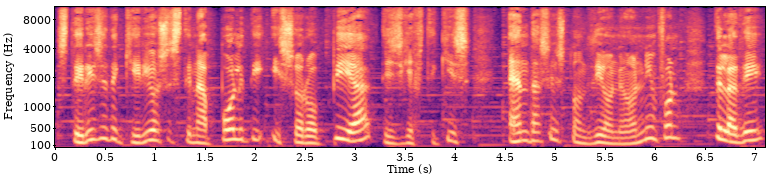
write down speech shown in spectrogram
στηρίζεται κυρίως στην απόλυτη ισορροπία της γευτικής έντασης των δύο νεονύμφων, δηλαδή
